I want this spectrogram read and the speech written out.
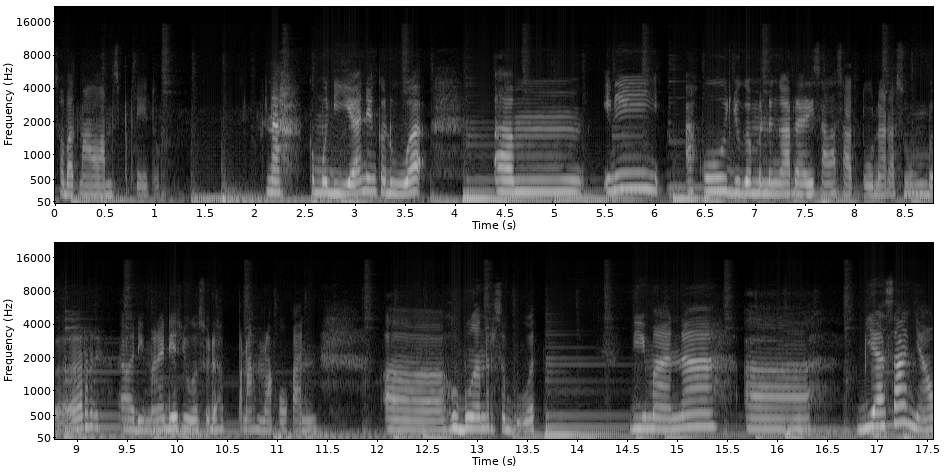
sobat malam seperti itu Nah, kemudian yang kedua, um, ini aku juga mendengar dari salah satu narasumber, uh, di mana dia juga sudah pernah melakukan uh, hubungan tersebut, di mana uh, biasanya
